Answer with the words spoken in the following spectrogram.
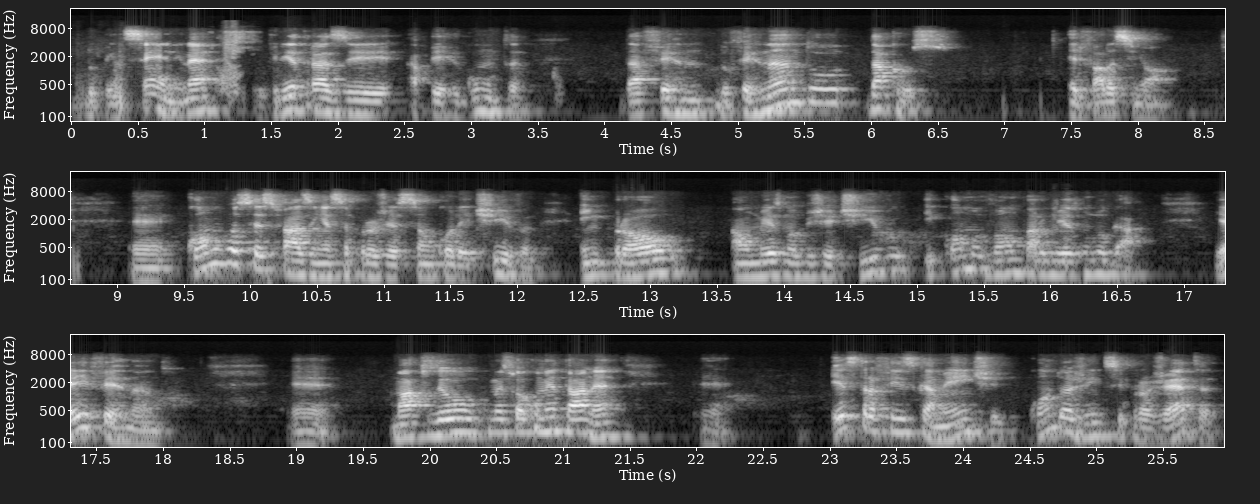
do Pensene, né? Eu queria trazer a pergunta da Fer, do Fernando da Cruz. Ele fala assim, ó, é, como vocês fazem essa projeção coletiva em prol ao mesmo objetivo e como vão para o mesmo lugar? E aí, Fernando, é, Marcos eu começou a comentar, né? É, extrafisicamente, quando a gente se projeta,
